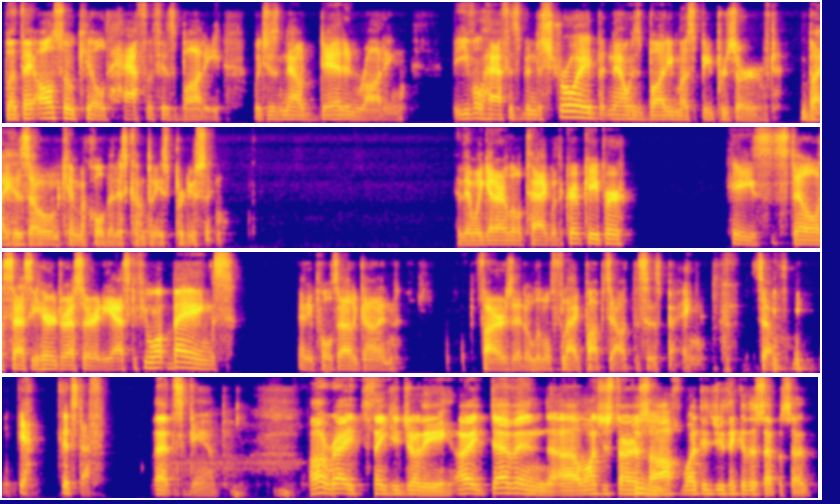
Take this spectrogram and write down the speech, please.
but they also killed half of his body, which is now dead and rotting. The evil half has been destroyed, but now his body must be preserved by his own chemical that his company is producing. And then we get our little tag with the Crypt Keeper. He's still a sassy hairdresser, and he asks if you want bangs. And he pulls out a gun, fires it, a little flag pops out that says bang. So, yeah, good stuff. That's scamp. All right. Thank you, Jody. All right, Devin, uh, why don't you start us Hmm. off? What did you think of this episode?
